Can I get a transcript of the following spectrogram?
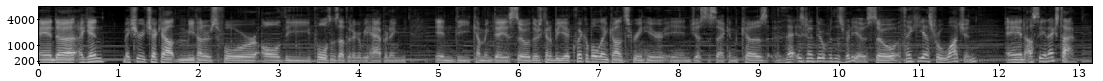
And uh, again, make sure you check out Meat Hunters for all the polls and stuff that are going to be happening in the coming days. So there's going to be a clickable link on screen here in just a second because that is going to do it for this video. So thank you guys for watching, and I'll see you next time.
